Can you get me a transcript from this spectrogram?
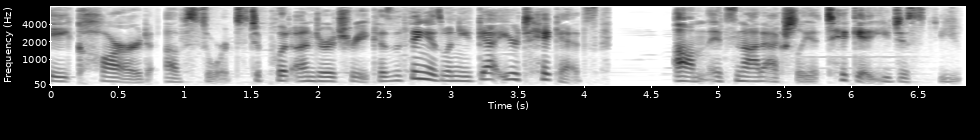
a card of sorts to put under a tree, because the thing is when you get your tickets, um, it's not actually a ticket. You just you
